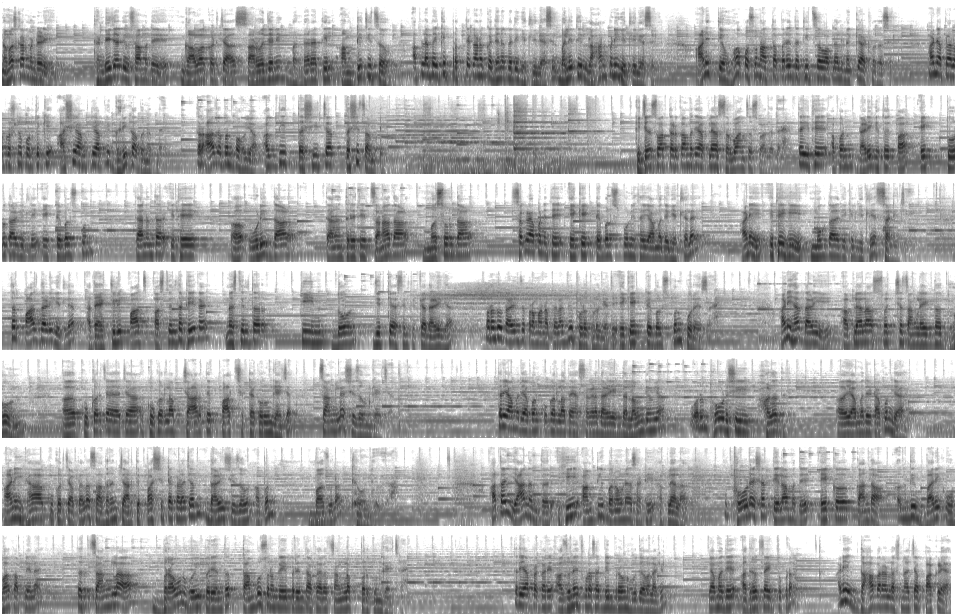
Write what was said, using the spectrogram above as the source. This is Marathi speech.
नमस्कार मंडळी. थंडीच्या दिवसामध्ये गावाकडच्या सार्वजनिक भंडाऱ्यातील आमटीची चव आपल्यापैकी प्रत्येकानं कधी ना कधी घेतलेली असेल भले ती लहानपणी घेतलेली असेल. आणि तेव्हापासून आत्तापर्यंत ती चव आपल्याला नक्की आठवत असेल. आणि आपल्याला प्रश्न पडतो की अशी आमटी आपली घरी का बनत नाही? तर आज आपण पाहूया अगदी तशीच्या तशीच आमटी. किचन स्वाद तडकामध्ये आपल्या सर्वांचं स्वागत आहे. तर इथे आपण डाळी घेतोय पहा एक तूर डाळ घेतली एक टेबलस्पून त्यानंतर इथे उडीद डाळ त्यानंतर इथे चना डाळ मसूर डाळ सगळे आपण इथे एक एक टेबलस्पून इथे यामध्ये घेतलेलं आहे. आणि इथे ही मूग डाळ देखील घेतली आहे सालीची. तर पाच डाळी घेतल्यात. आता ॲक्च्युली पाच असतील तर ठीक आहे. नसतील तर तीन दोन जितके असतील तितक्या डाळी घ्या. परंतु डाळींचं प्रमाण आपल्याला अगदी थोडं थोडं घ्यायचं एक एक टेबलस्पून पुरेसं आहे. आणि ह्या डाळी आपल्याला स्वच्छ चांगल्या एकदा धुवून कुकरच्या याच्या कुकरला चार ते पाच शिट्ट्या करून घ्यायच्यात चांगल्या शिजवून घ्यायच्यात. तर यामध्ये आपण कुकरला त्या सगळ्या डाळी एकदा लावून देऊया. वरून थोडीशी हळद यामध्ये टाकून द्या. आणि ह्या कुकरच्या आपल्याला साधारण चार ते पाच शिट्ट्या काढायच्या डाळी शिजवून आपण बाजूला ठेवून देऊया. आता यानंतर ही आमटी बनवण्यासाठी आपल्याला थोड्याशा तेलामध्ये एक कांदा अगदी बारीक उभा कापलेला आहे. तर चांगला ब्राऊन होईपर्यंत तांबूस रंग येईपर्यंत आपल्याला चांगला परतून घ्यायचा आहे. तर या प्रकारे अजूनही थोडासा डीप ब्राऊन होऊ द्यावा लागेल. यामध्ये अद्रकचा एक तुकडा आणि एक दहा बारा लसणाच्या पाकळ्या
